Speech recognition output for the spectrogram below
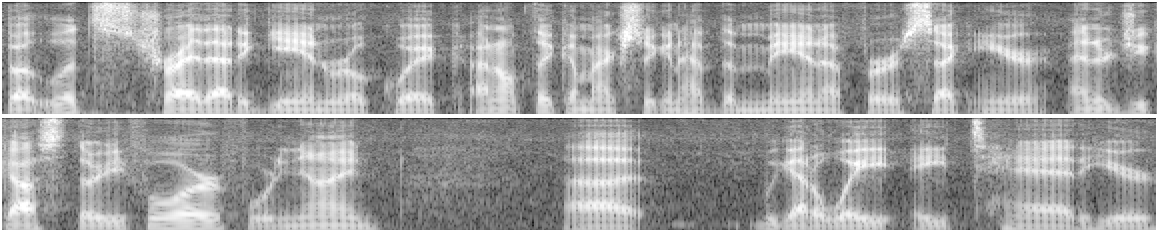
but let's try that again real quick. I don't think I'm actually going to have the mana for a second here. Energy cost 34, 49. Uh, we got to wait a tad here.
